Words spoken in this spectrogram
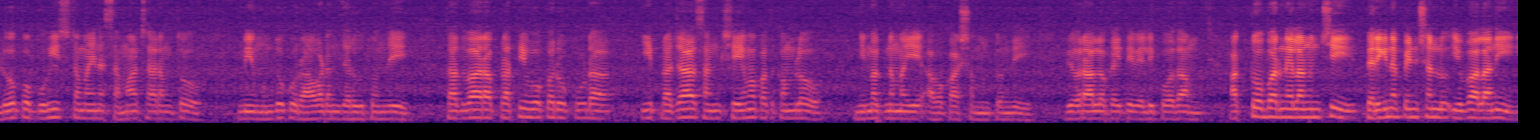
లోపభూయిష్టమైన సమాచారంతో మీ ముందుకు రావడం జరుగుతుంది. తద్వారా ప్రతి ఒక్కరూ కూడా ఈ ప్రజా సంక్షేమ పథకంలో నిమగ్నమయ్యే అవకాశం ఉంటుంది. వివరాల్లోకి అయితే వెళ్ళిపోదాం. అక్టోబర్ నెల నుంచి పెరిగిన పెన్షన్లు ఇవ్వాలని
